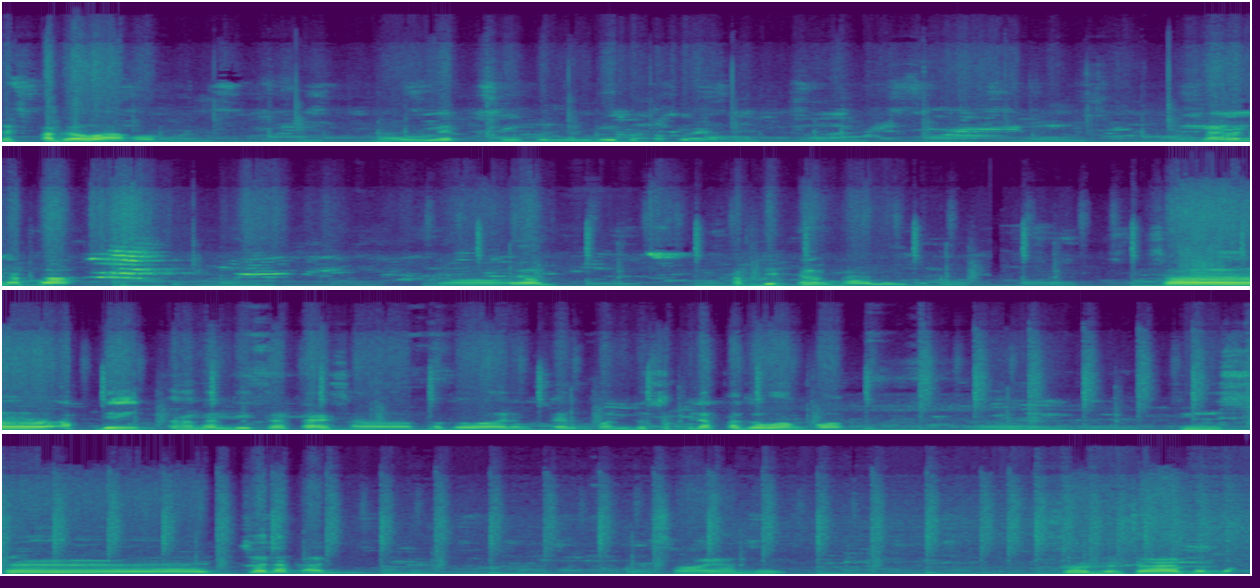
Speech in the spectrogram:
last pagawa ko. Uh, let's see kung nandito pa sila. Meron na po. So, ayun. Update na lang tayo later. So, update, uh, nandito na tayo sa paggawa ng cellphone. Doon sa pinapagawan ko, um, si Sir Jonathan. So, ayan. So, doon sa pupu-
